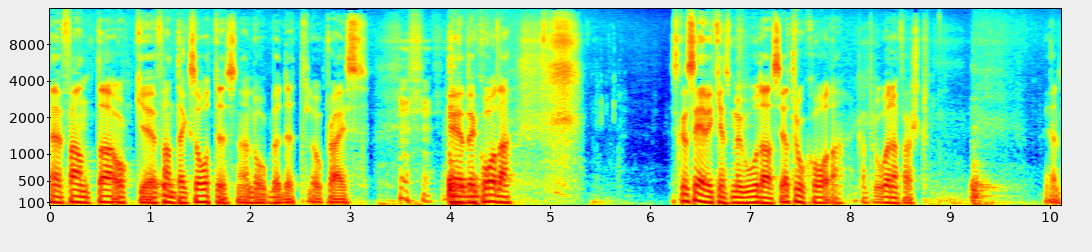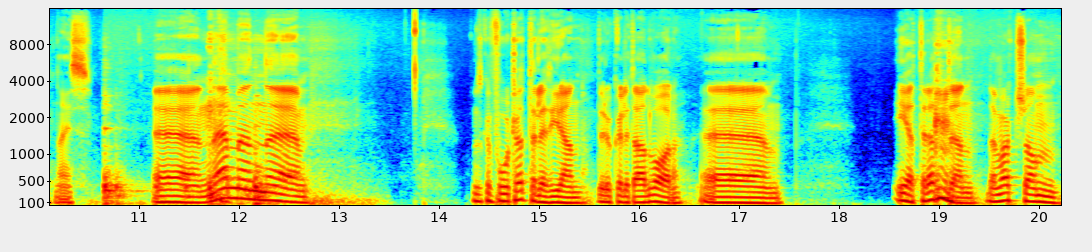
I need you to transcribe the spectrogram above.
eh, Fanta och eh, Fanta Exotis. Sån här lågbudget, low price. ÖB Cola. Jag ska se vilken som är godast. Jag tror Cola. Jag kan prova den först. Helt nice. Eh, nej men... Eh, vi ska fortsätta lite grann. bruka lite allvar. Eh, E30, den vart som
